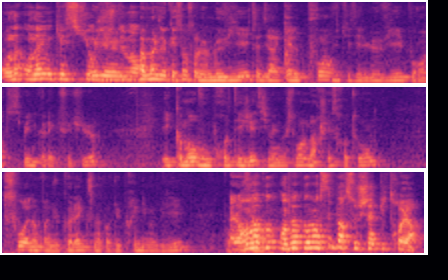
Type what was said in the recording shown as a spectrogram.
on, a, on a une question Oui, il y a justement. pas mal de questions sur le levier, c'est-à-dire à quel point vous utilisez le levier pour anticiper une collecte future et comment vous vous protégez si justement le marché se retourne, soit d'un point de vue collecte, soit d'un point de vue prix de l'immobilier. Alors on va, on commencer par ce chapitre-là.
